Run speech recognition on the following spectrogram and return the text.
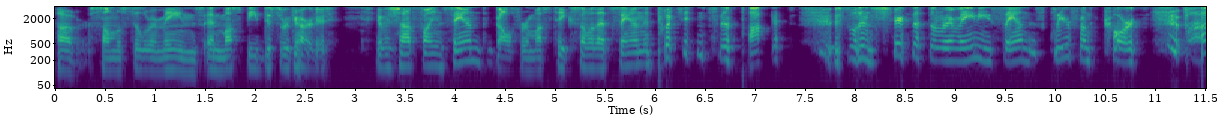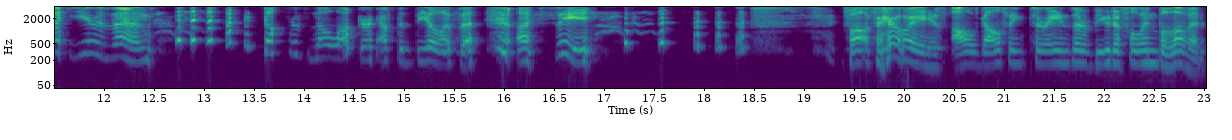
However, some still remains and must be disregarded. If a shot finds sand, the golfer must take some of that sand and put it into their pocket. This will ensure that the remaining sand is clear from the course by year's end. golfers no longer have to deal with it. I see. Fairways, all golfing terrains are beautiful and beloved.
